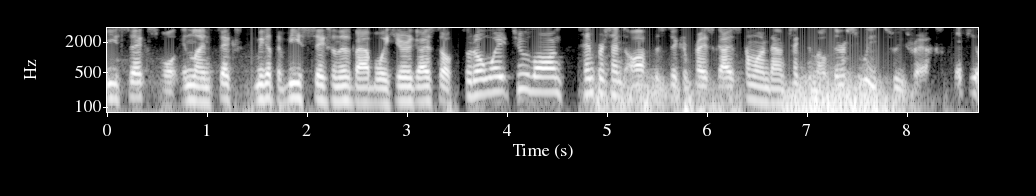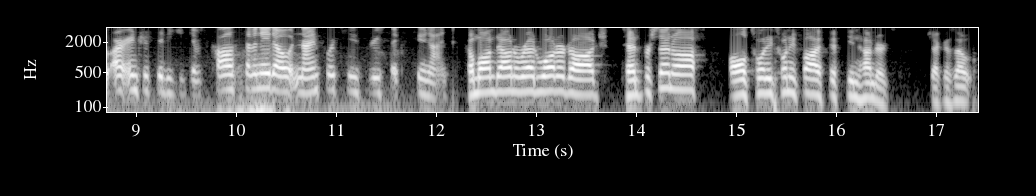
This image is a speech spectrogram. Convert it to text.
V6, well, inline 6. We got the V6 on this bad boy here, guys. So, so don't wait too long. 10% off the sticker price, guys. Come on down, check them out. They're sweet, sweet tracks. If you are interested, you can give us a call 780-942-3629. Come on down to Redwater Dodge. 10% off all 2025 1500s. Check us out.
